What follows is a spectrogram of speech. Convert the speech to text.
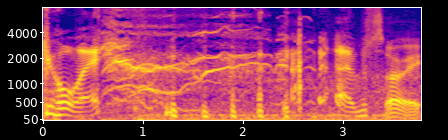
Go away. I'm sorry.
